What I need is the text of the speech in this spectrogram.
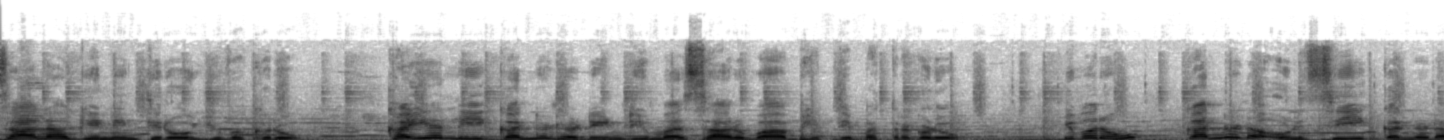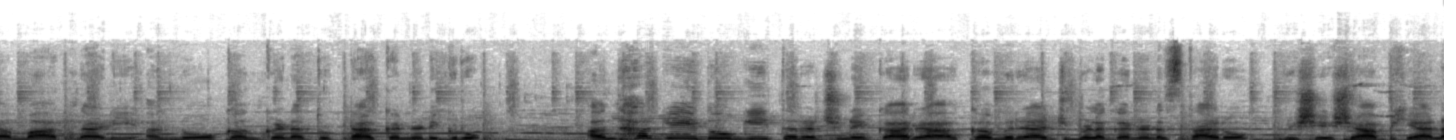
ಸಾಲಾಗಿ ನಿಂತಿರೋ ಯುವಕರು, ಕೈಯಲ್ಲಿ ಕನ್ನಡ ಡಿಂಡಿಮ ಸಾರುವ ಭಿತ್ತಿಪತ್ರಗಳು ಇವರು ಕನ್ನಡ ಉಳಿಸಿ ಕನ್ನಡ ಮಾತನಾಡಿ ಅನ್ನೋ ಕಂಕಣ ತುಟ್ಟ ಕನ್ನಡಿಗರು. ಅಂದ್ಹಾಗೆ ಇದು ಗೀತ ರಚನೆಕಾರ ಕವಿರಾಜ್ ಬಳಗ ನಡೆಸ್ತಾ ಇರೋ ವಿಶೇಷ ಅಭಿಯಾನ.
